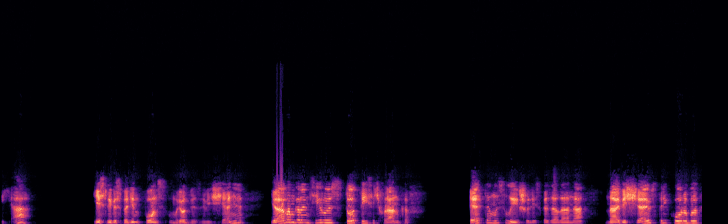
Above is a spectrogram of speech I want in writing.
Я? Если господин Понс умрет без завещания, я вам гарантирую сто тысяч франков. Это мы слышали, сказала она. Наобещают с три короба,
